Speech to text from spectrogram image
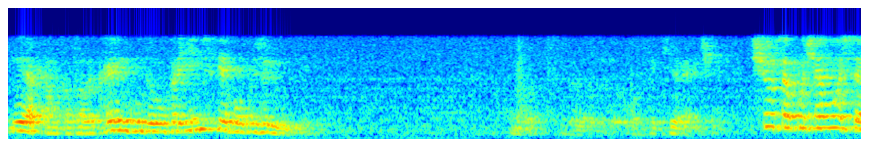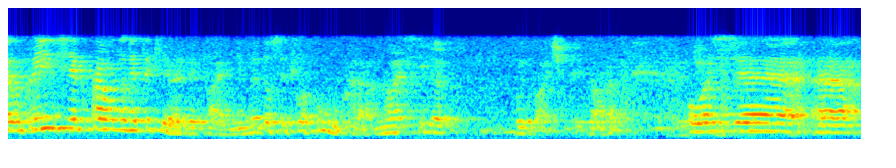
Ну, як там казали, Крим буде український або безлюдний. От, е, от такі речі. Що це почалося? Українці, як правило, не такі радикальні, ми досить лохуха. Нація, ви бачите зараз. Ось е, е,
